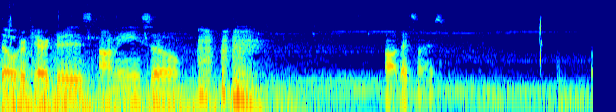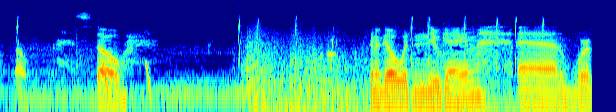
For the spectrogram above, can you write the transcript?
so her character is Ami. So, oh, that's nice. Oh, so gonna go with new game, and we're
